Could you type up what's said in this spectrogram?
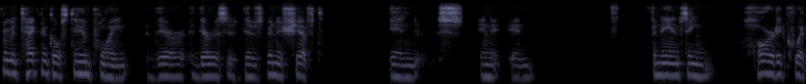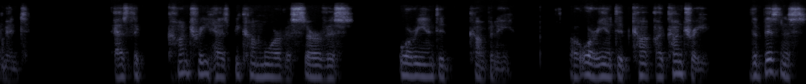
from a technical standpoint, there there is a, there's been a shift in in in financing hard equipment as the country has become more of a service oriented company uh, oriented co- a country the business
